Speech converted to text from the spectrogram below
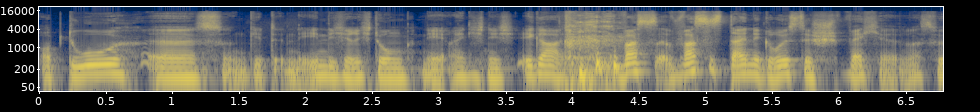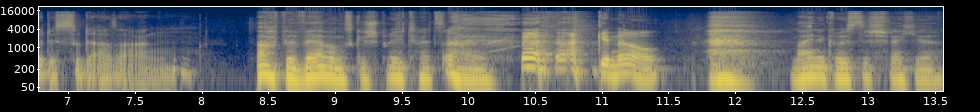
ob du, äh, es geht in ähnliche Richtung, nee, eigentlich nicht, egal. was, was ist deine größte Schwäche? Was würdest du da sagen? Ach, Bewerbungsgespräch Teil 2. genau. Meine größte Schwäche.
